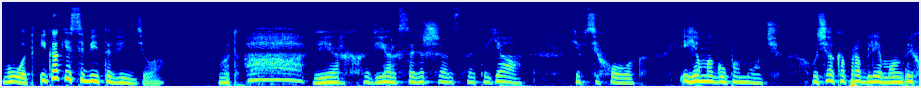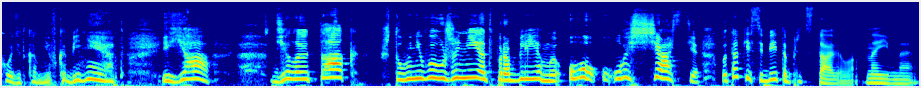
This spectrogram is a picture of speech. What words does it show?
Вот. И как я себе это видела? Вот, «А, верх, верх совершенства, это я, я психолог, и я могу помочь. У человека проблема, он приходит ко мне в кабинет, и я делаю так, что у него уже нет проблемы. О, о, счастье! Вот так я себе это представила, наивная.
